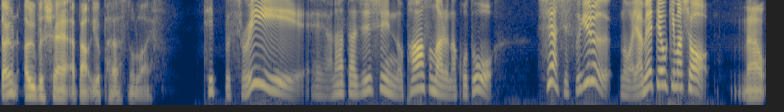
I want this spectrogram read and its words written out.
don't overshare about your personal life. Tip 3、えーあなた自身のパーソナルなことをシェアしすぎるのはやめておきましょ Now,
